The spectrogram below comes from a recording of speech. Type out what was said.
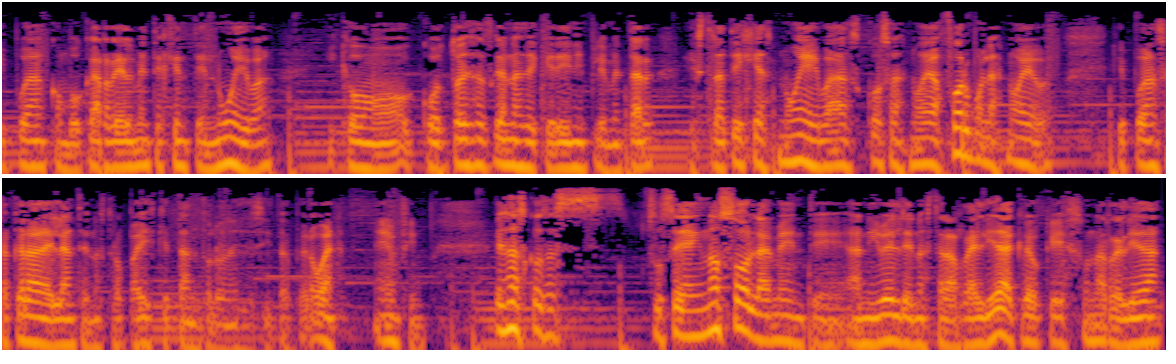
y puedan convocar realmente gente nueva y con, con, todas esas ganas de querer implementar estrategias nuevas, cosas nuevas, fórmulas nuevas que puedan sacar adelante nuestro país que tanto lo necesita. Pero bueno, en fin, esas cosas suceden no solamente a nivel de nuestra realidad, creo que es una realidad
